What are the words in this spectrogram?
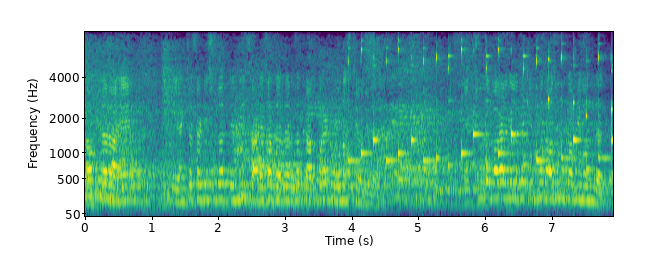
डॉक्टर आहे यांच्यासाठी सुद्धा त्यांनी साडेसात हजारचं कॉर्पोरेट बोनस ठेवलेलं आहे. ॲक्च्युअली बघायला गेलं तर किंमत अजून कमी होऊन जाते.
